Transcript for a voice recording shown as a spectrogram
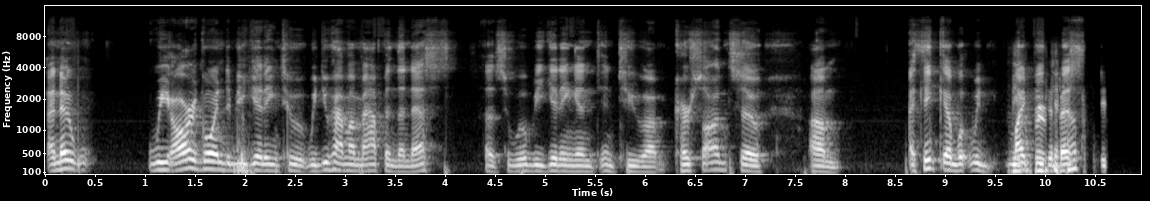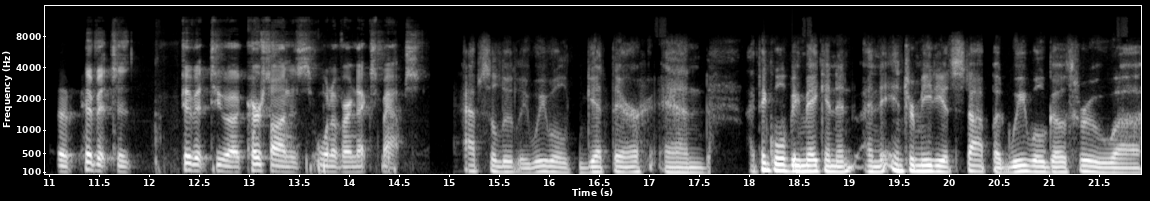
I know we are going to be getting to We do have a map in the nest, uh, so we'll be getting in, into um, Kherson. So um, I think uh, what we might be the best to pivot to pivot to uh, Kherson is one of our next maps. Absolutely, we will get there, and I think we'll be making an, an intermediate stop, but we will go through uh,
